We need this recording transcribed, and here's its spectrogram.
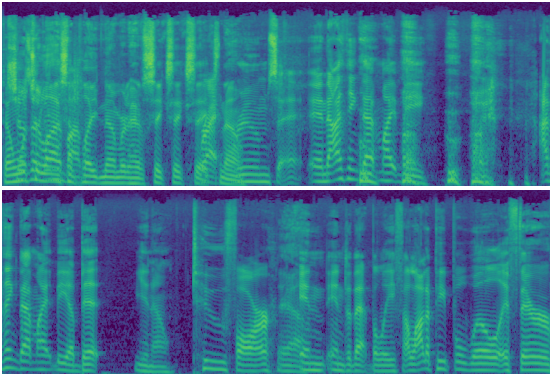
Don't shows want your up in license plate number to have six six six. Right, No. rooms, and I think that might be. I think that might be a bit, you know, too far Yeah. in into that belief. A lot of people will, if they're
